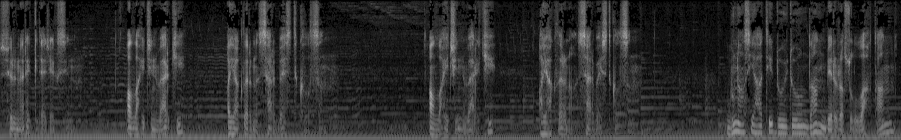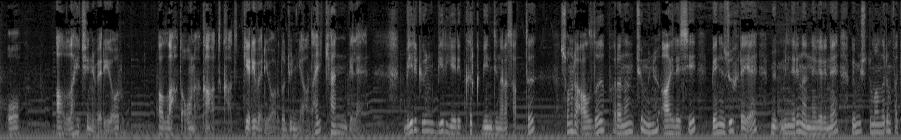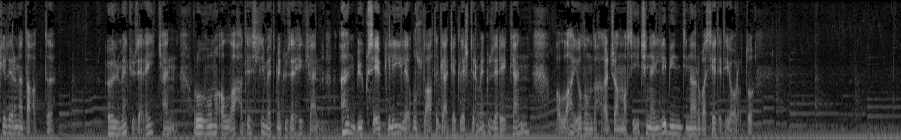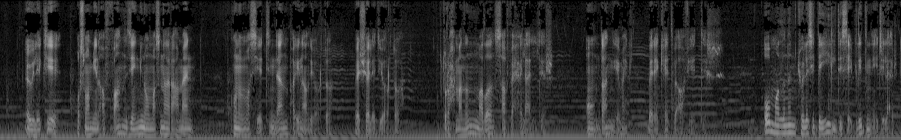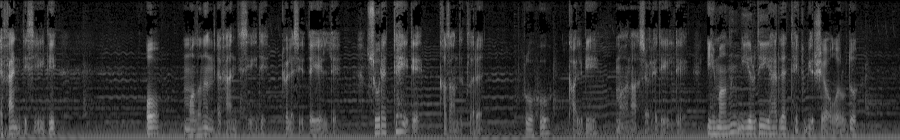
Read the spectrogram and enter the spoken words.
sürünerek gideceksin. Allah için ver ki ayaklarını serbest kılsın. Allah için ver ki ayaklarını serbest kılsın. Bu nasihati duyduğundan beri Resulullah'tan o Allah için veriyor, Allah da ona kat kat geri veriyordu dünyadayken bile. Bir gün bir yeri 40 bin dinara sattı, sonra aldığı paranın tümünü ailesi Beni Zühre'ye, müminlerin annelerine ve Müslümanların fakirlerine dağıttı. Ölmek üzereyken, ruhunu Allah'a teslim etmek üzereyken, en büyük sevgiliyle uzlatı gerçekleştirmek üzereyken, Allah yolunda harcanması için 50 bin dinar vasiyet ediyordu. Öyle ki Osman bin Affan zengin olmasına rağmen onun vasiyetinden payını alıyordu ve şöyle diyordu. Abdurrahman'ın malı saf ve helaldir. Ondan yemek bereket ve afiyettir. O malının kölesi değildi sevgili dinleyiciler, efendisiydi. O malının efendisiydi, kölesi değildi. Suretteydi kazandıkları. Ruhu, kalbi, mana öyle değildi. İmanın girdiği yerde tek bir şey olurdu.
